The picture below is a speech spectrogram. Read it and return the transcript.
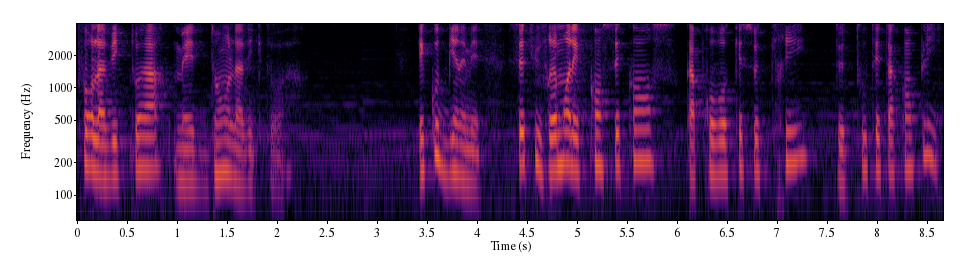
pour la victoire, mais dans la victoire. Écoute bien aimé, sais-tu vraiment les conséquences qu'a provoqué ce cri de tout est accompli?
